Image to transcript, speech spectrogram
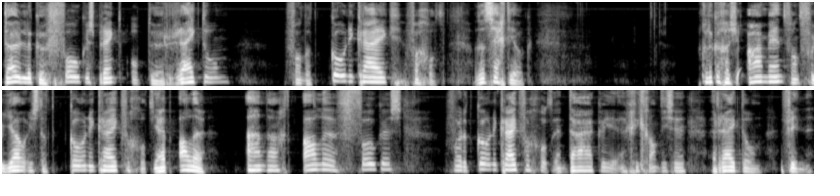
duidelijke focus brengt op de rijkdom van het koninkrijk van God. Dat zegt hij ook. Gelukkig als je arm bent, want voor jou is dat koninkrijk van God. Je hebt alle aandacht, alle focus voor het koninkrijk van God. En daar kun je een gigantische rijkdom vinden.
